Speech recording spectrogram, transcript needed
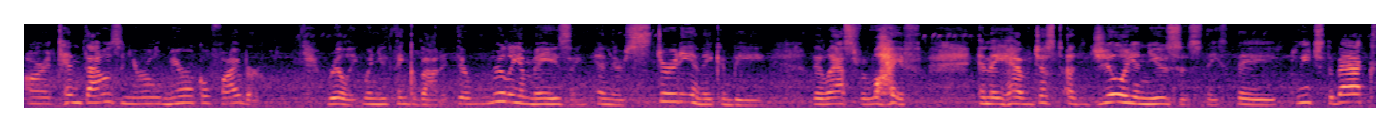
are a 10,000 year old miracle fiber, really, when you think about it. They're really amazing and they're sturdy and they can be, they last for life. And they have just a jillion uses. They, they bleach the backs,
